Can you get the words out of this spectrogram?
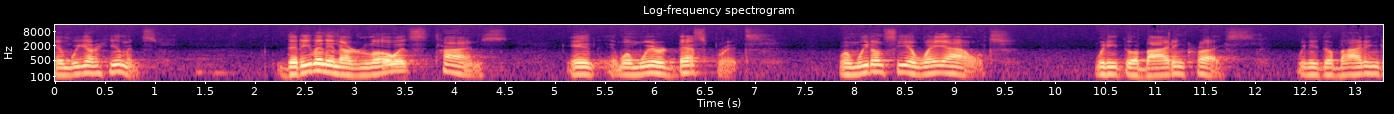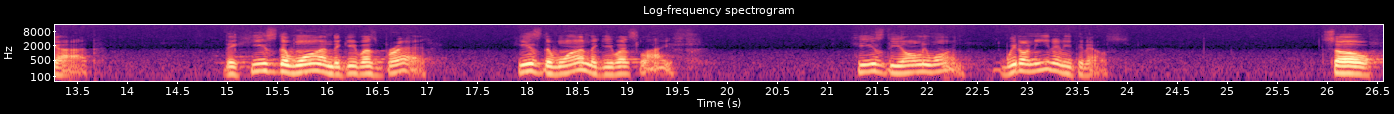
and we are humans. That even in our lowest times, and when we're desperate, when we don't see a way out, we need to abide in Christ. We need to abide in God. That He's the one that gave us bread. He's the one that gave us life. He is the only one. We don't need anything else. So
